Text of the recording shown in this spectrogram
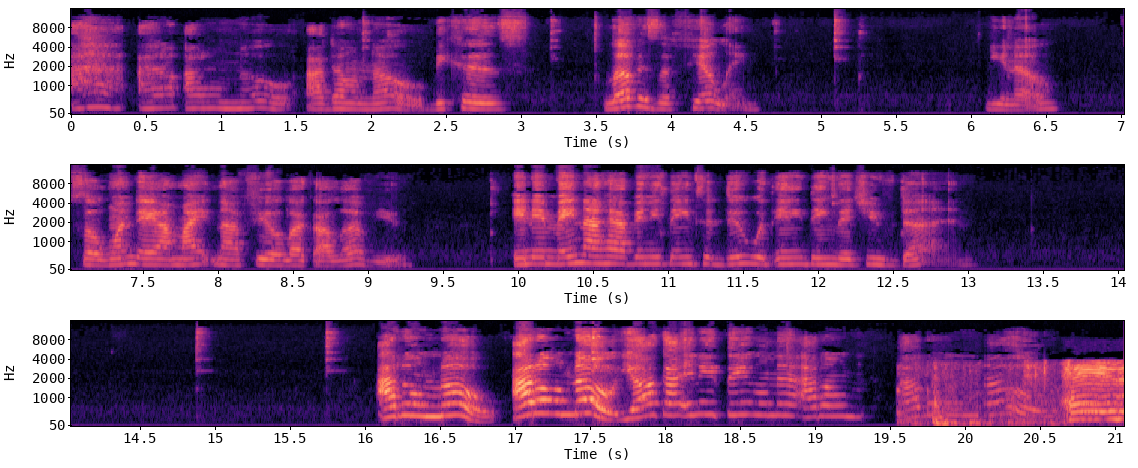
I I I don't know. I don't know because love is a feeling. You know, so one day I might not feel like I love you, and it may not have anything to do with anything that you've done. I don't know. I don't know. Y'all got anything on that? I don't. I don't know. Hated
